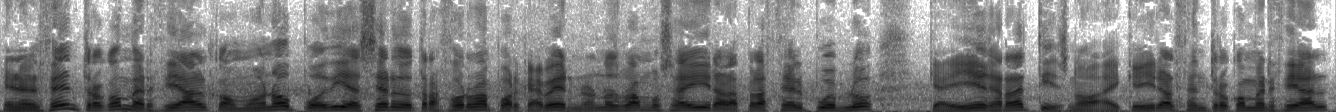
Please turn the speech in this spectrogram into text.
en el centro comercial, como no podía ser de otra forma, porque a ver, no nos vamos a ir a la Plaza del Pueblo, que ahí es gratis, no, hay que ir al centro comercial,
